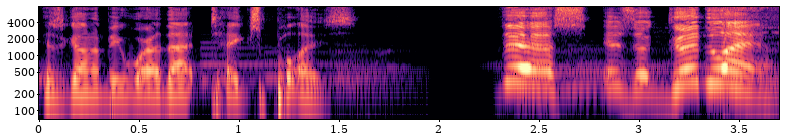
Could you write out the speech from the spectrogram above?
is going to be where that takes place. This is a good land.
